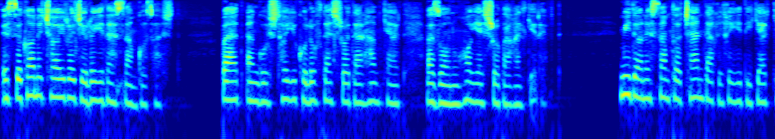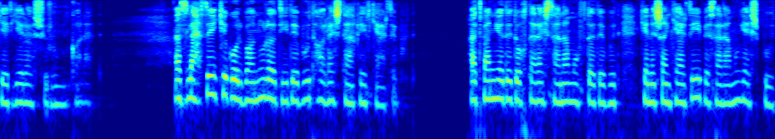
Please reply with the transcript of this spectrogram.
استکان چای را جلوی دستم گذاشت بعد انگشت های کلفتش را در هم کرد و زانوهایش را بغل گرفت می‌دانستم تا چند دقیقه دیگر گریه را شروع می کند. از لحظه ای که گلبانو را دیده بود حالش تغییر کرده بود. حتما یاد دخترش سنم افتاده بود که نشان کرده به سرمویش بود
